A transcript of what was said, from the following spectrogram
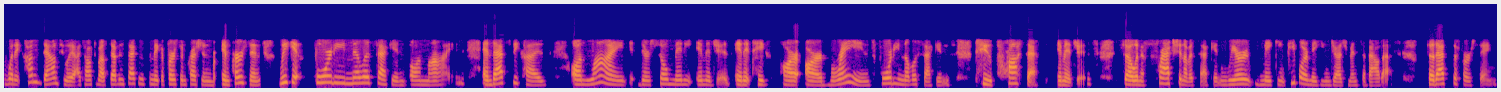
when it comes down to it, I talked about seven seconds to make a first impression in person. We get 40 milliseconds online, and that's because online there's so many images, and it takes our our brains 40 milliseconds to process images. So in a fraction of a second, we're making people are making judgments about us. So that's the first thing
